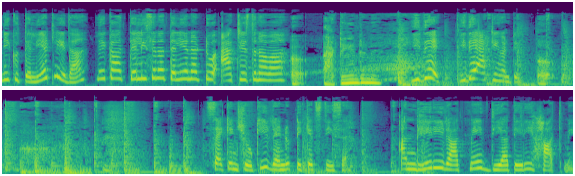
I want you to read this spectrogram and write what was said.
నీకు తెలియట్లేదా? లేక తెలిసినా తెలియనట్టు యాక్ట్ చేస్తున్నావా? ఆ, యాక్టింగ్ ఏంటండి? ఇదే ఇదే యాక్టింగ్ అంటే. సెకండ్ షోకి రెండు టికెట్స్ తీసా. అంధేరి రాత్ మే దియా తేరీ హాత్ మే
